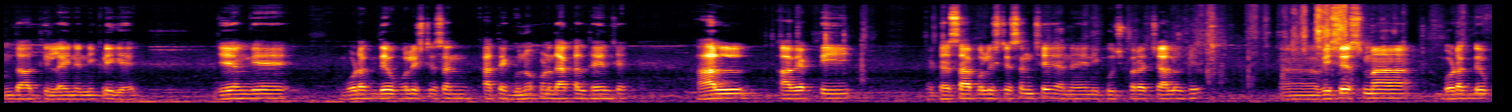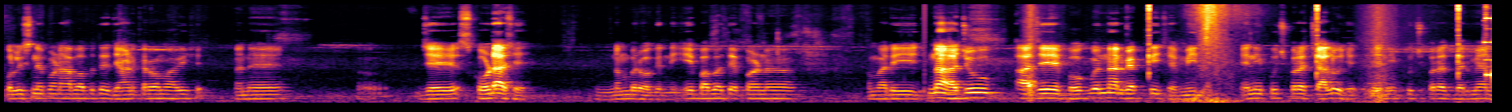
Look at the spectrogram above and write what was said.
અમદાવાદથી લઈને નીકળી ગઈ. જે અંગે બોડકદેવ પોલીસ સ્ટેશન ખાતે ગુનો પણ દાખલ થયેલ છે. હાલ આ વ્યક્તિ ઢસા પોલીસ સ્ટેશન છે અને એની પૂછપરછ ચાલુ છે. વિશેષમાં બોડકદેવ પોલીસને પણ આ બાબતે જાણ કરવામાં આવી છે અને જે સ્કોડા છે નંબર વગરની, એ બાબતે પણ અમારી, ના, હજુ આ જે ભોગ બનનાર વ્યક્તિ છે મિત એની પૂછપરછ ચાલુ છે. એની પૂછપરછ દરમિયાન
